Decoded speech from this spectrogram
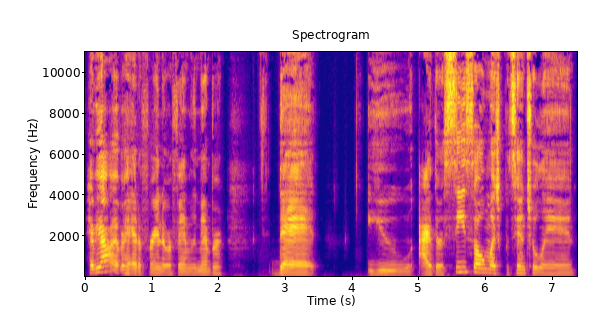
Have y'all ever had a friend or a family member that you either see so much potential in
